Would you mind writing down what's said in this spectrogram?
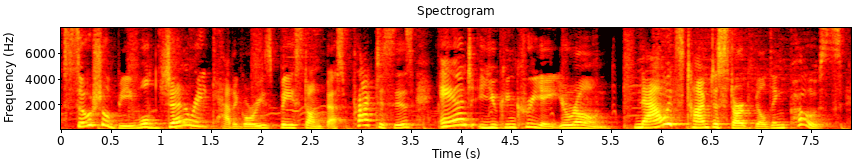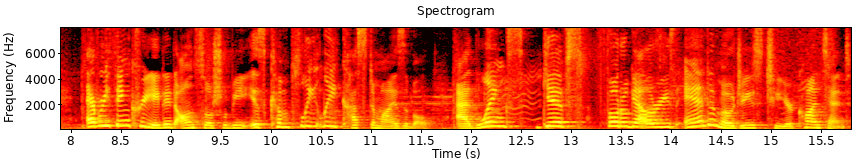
Social SocialBee will generate categories based on best practices and you can create your own. Now it's time to start building posts. Everything created on Social SocialBee is completely customizable. Add links, GIFs, photo galleries, and emojis to your content.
